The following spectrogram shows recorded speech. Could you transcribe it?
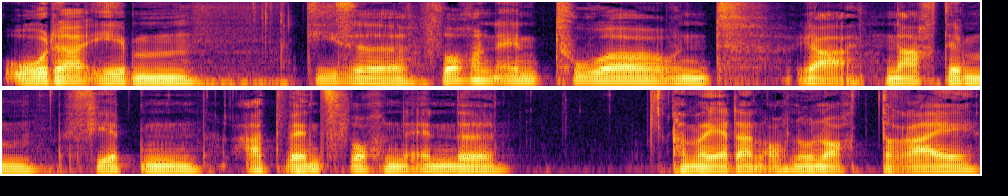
Oder eben diese Wochenendtour und ja, nach dem vierten Adventswochenende haben wir ja dann auch nur noch drei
